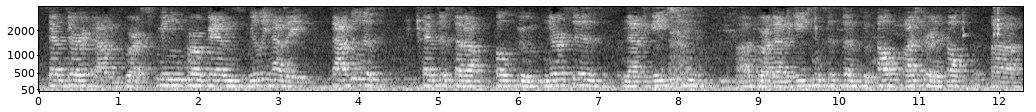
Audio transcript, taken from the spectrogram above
Center, um, through our screening programs, really have a fabulous center set up both through nurses, navigation, uh, through our navigation system to help usher and help uh,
